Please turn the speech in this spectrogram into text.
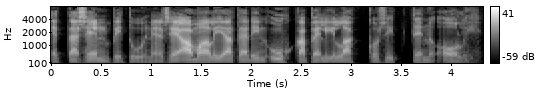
Että sen pituinen se Amalia tädin uhkapelilakko sitten oli.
